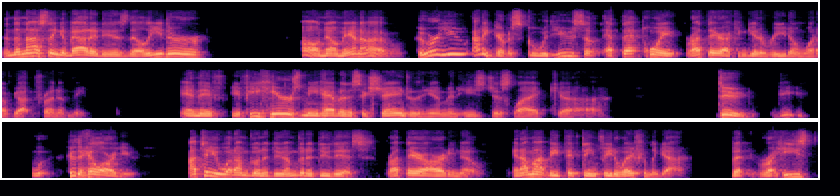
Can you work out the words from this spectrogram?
And the nice thing about it is they'll either, oh no, man, I, who are you? I didn't go to school with you. So at that point, right there, I can get a read on what I've got in front of me. And if if he hears me having this exchange with him, and he's just like, uh, dude, you, wh- who the hell are you? I tell you what I'm going to do. I'm going to do this right there. I already know, and I might be 15 feet away from the guy, but right, he's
